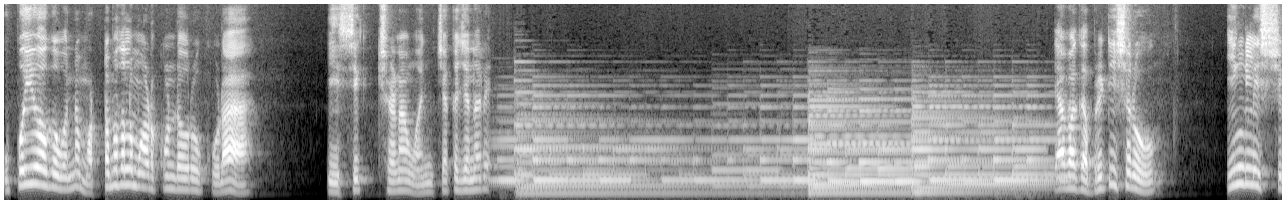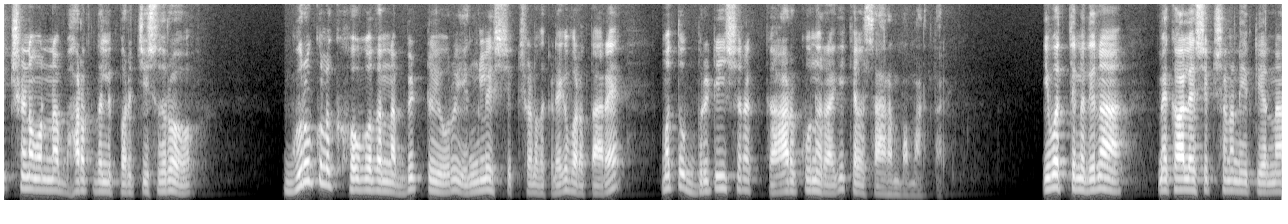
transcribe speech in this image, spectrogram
ಉಪಯೋಗವನ್ನು ಮೊಟ್ಟ ಮೊದಲು ಮಾಡಿಕೊಂಡವರು ಕೂಡ ಈ ಶಿಕ್ಷಣ ವಂಚಕ ಜನರೇ. ಯಾವಾಗ ಬ್ರಿಟಿಷರು ಇಂಗ್ಲಿಷ್ ಶಿಕ್ಷಣವನ್ನು ಭಾರತದಲ್ಲಿ ಪರಿಚಯಿಸಿದ್ರೋ ಗುರುಕುಲಕ್ಕೆ ಹೋಗೋದನ್ನು ಬಿಟ್ಟು ಇವರು ಇಂಗ್ಲಿಷ್ ಶಿಕ್ಷಣದ ಕಡೆಗೆ ಬರ್ತಾರೆ ಮತ್ತು ಬ್ರಿಟಿಷರ ಕಾರ್ಕುನರಾಗಿ ಕೆಲಸ ಆರಂಭ ಮಾಡ್ತಾರೆ. ಇವತ್ತಿನ ದಿನ ಮೆಕಾಲೆ ಶಿಕ್ಷಣ ನೀತಿಯನ್ನು,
